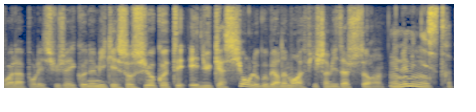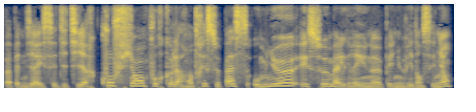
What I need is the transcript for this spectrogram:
Voilà pour les sujets économiques et sociaux. Côté éducation, le gouvernement affiche un visage serein. Le ministre Papendiaï s'est dit hier confiant pour que la rentrée se passe au mieux et ce malgré une pénurie d'enseignants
